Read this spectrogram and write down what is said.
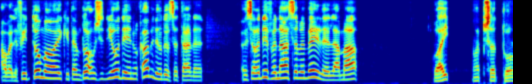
אבל לפי תומוי, כי אתם דרוך של יהודי, נלכה בנרדוס התנא. אצל עדיף ונעשה ממילא, למה? וואי, מה פשוט פה?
